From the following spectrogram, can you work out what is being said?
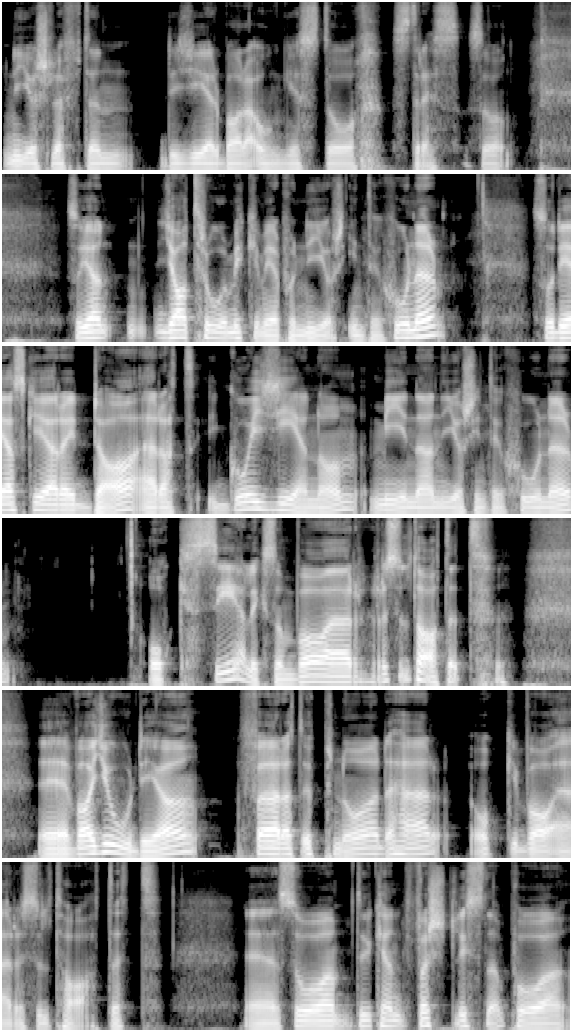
nyårslöften det ger bara ångest och stress så, så jag, jag tror mycket mer på nyårsintentioner så det jag ska göra idag är att gå igenom mina nyårsintentioner och se liksom vad är resultatet? Eh, vad gjorde jag för att uppnå det här och vad är resultatet? Eh, så du kan först lyssna på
